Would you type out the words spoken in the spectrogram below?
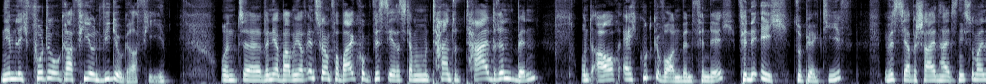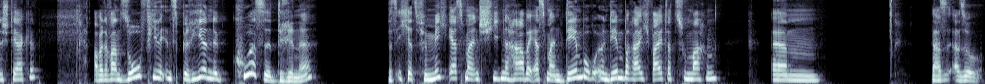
Nämlich Fotografie und Videografie. Und äh, wenn ihr bei mir auf Instagram vorbeiguckt, wisst ihr, dass ich da momentan total drin bin und auch echt gut geworden bin, finde ich. Finde ich, subjektiv. Ihr wisst ja, Bescheidenheit ist nicht so meine Stärke. Aber da waren so viele inspirierende Kurse drinne, dass ich jetzt für mich erstmal entschieden habe, erstmal in dem, in dem Bereich weiterzumachen. Ähm, das, also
